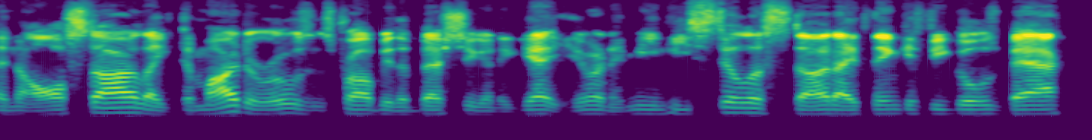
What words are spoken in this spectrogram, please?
an all star, like DeMar DeRozan's probably the best you're going to get. You know what I mean? He's still a stud. I think if he goes back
